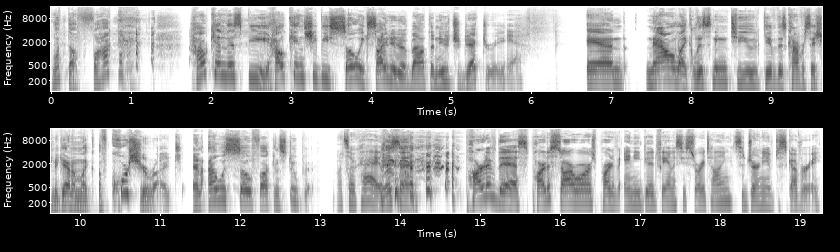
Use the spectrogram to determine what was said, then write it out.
what the fuck? How can this be? How can she be so excited about the new trajectory? Yeah. And now, like listening to you give this conversation again, I'm like, of course you're right. And I was so fucking stupid. That's okay. Listen, part of this, part of Star Wars, part of any good fantasy storytelling, it's a journey of discovery.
